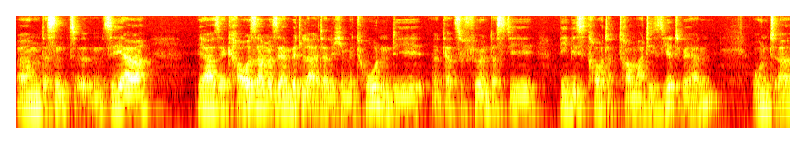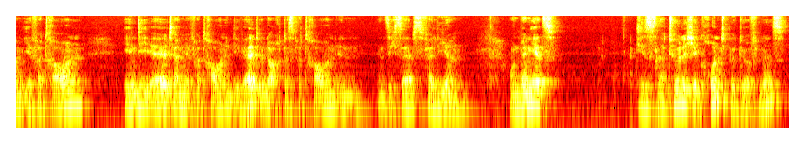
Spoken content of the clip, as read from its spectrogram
Ähm, das sind ähm, sehr, ja, sehr grausame, sehr mittelalterliche Methoden, die dazu führen, dass die Babys traumatisiert werden und ihr Vertrauen in die Eltern, ihr Vertrauen in die Welt und auch das Vertrauen in, in sich selbst verlieren. Und wenn jetzt dieses natürliche Grundbedürfnis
